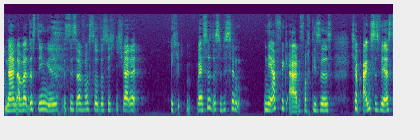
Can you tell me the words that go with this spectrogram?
Nein, aber das Ding ist, es ist einfach so, dass ich, ich werde, ich, weißt du, das ist ein bisschen nervig einfach, dieses, ich habe Angst, dass wir erst,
